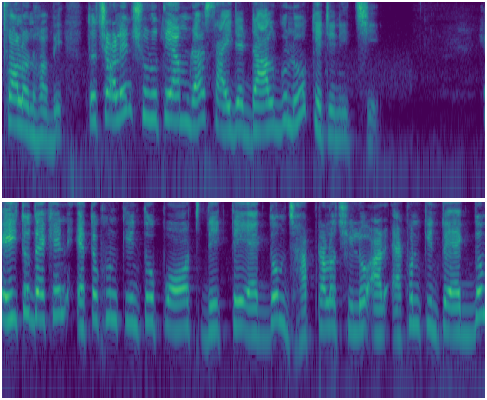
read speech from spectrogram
ফলন হবে। তো চলেন শুরুতে আমরা সাইডের ডালগুলো কেটে নিচ্ছি। এই তো দেখেন, এতক্ষণ কিন্তু পট দেখতে একদম ঝাপটালো ছিল আর এখন কিন্তু একদম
